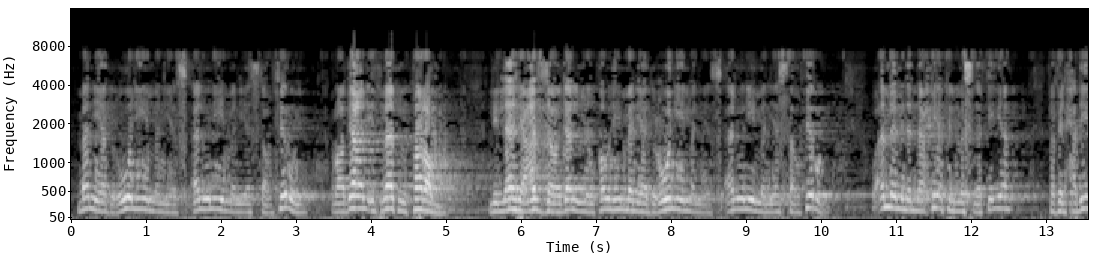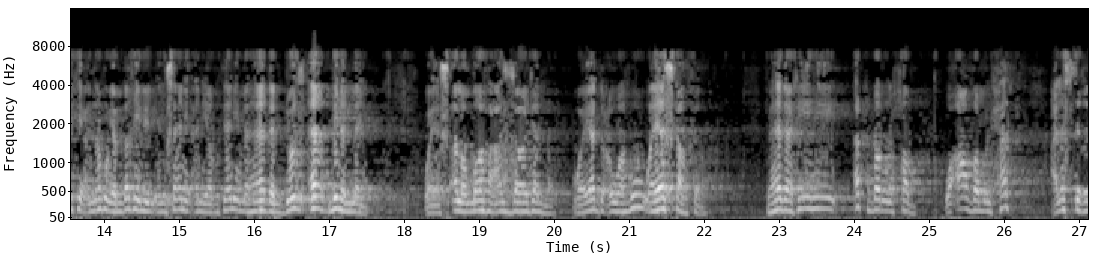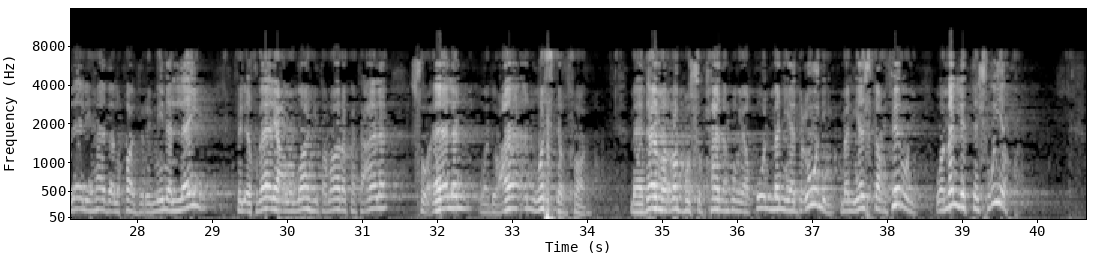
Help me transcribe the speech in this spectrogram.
من يدعوني من يسألني من يستغفرني. رابعا إثبات الكرم لله عز وجل من قوله من يدعوني من يسألني من يستغفرني. وأما من الناحية المسلكية ففي الحديث أنه ينبغي للإنسان أن يغتنم هذا الجزء من الليل ويسأل الله عز وجل ويدعوه ويستغفره. فهذا فيه أكبر الحظ وأعظم الحث على استغلال هذا القدر من الليل في الإقبال على الله تبارك وتعالى سؤالا ودعاء واستغفارا. ما دام الرب سبحانه يقول من يدعوني من يستغفرني ومن للتشويق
